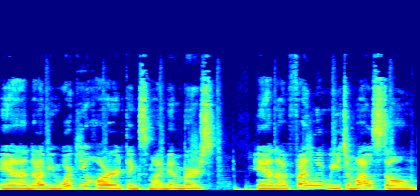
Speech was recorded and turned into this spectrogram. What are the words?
and I've been working hard thanks to my members, and I've finally reached a milestone.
